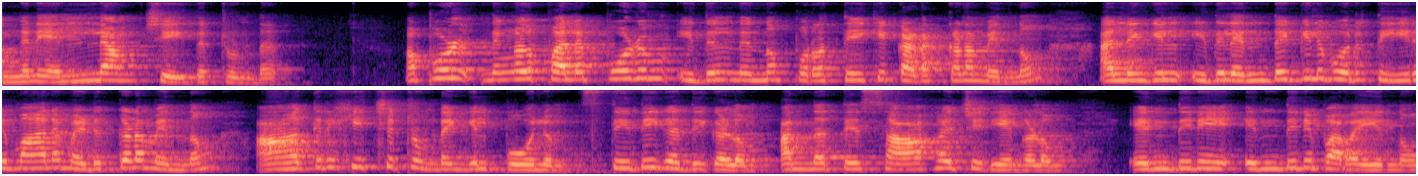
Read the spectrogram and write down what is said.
അങ്ങനെയെല്ലാം ചെയ്തിട്ടുണ്ട്. അപ്പോൾ നിങ്ങൾ പലപ്പോഴും ഇതിൽ നിന്നും പുറത്തേക്ക് കടക്കണമെന്നും അല്ലെങ്കിൽ ഇതിൽ എന്തെങ്കിലും ഒരു തീരുമാനം എടുക്കണമെന്നും ആഗ്രഹിച്ചിട്ടുണ്ടെങ്കിൽ പോലും സ്ഥിതിഗതികളും അന്നത്തെ സാഹചര്യങ്ങളും എന്തിനെ എന്തിനു പറയുന്നു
